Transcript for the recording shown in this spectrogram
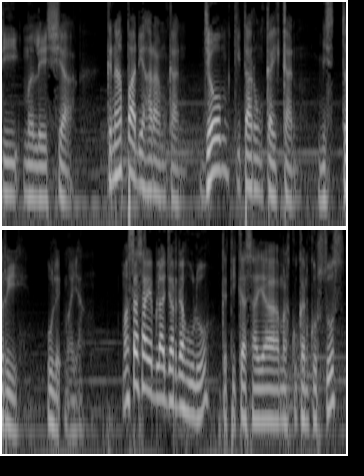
di Malaysia. Kenapa diharamkan? Jom kita rungkaikan misteri Ulik Mayang. Masa saya belajar dahulu ketika saya melakukan kursus,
